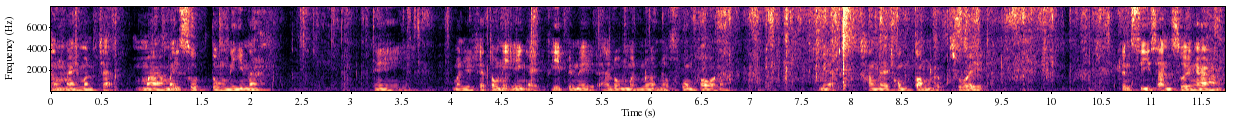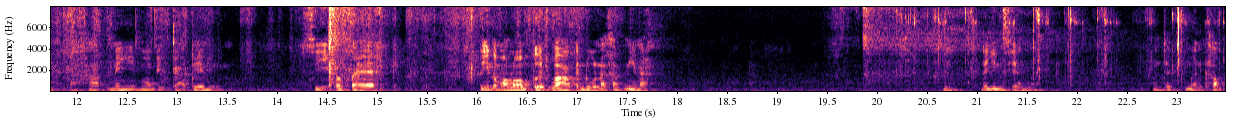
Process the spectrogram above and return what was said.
ข้างในมันจะมาไม่สุดตรงนี้นะนี่มันอยู่แค่ตรงนี้เองไอ้ที่เป็นไอ้อารมณ์เหมือนเนื้อเนื้อโฟมเขานะเนี่ยครั้งแรกคงต้องแบบช่วย เป็นสีสันสวยงามนะครับนี่โมบิการ์เด้นสีกาแฟ นี่เรามาลองเปิดวาล์วกันดูนะครับนี่นะได้ยินเสียงไหมมันจะเหมือนเข้าไป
